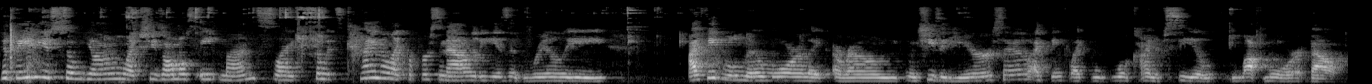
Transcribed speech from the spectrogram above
the baby is so young, like she's almost eight months, like so it's kind of like her personality isn't really. I think we'll know more like around when she's a year or so. I think like we'll, we'll kind of see a lot more about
